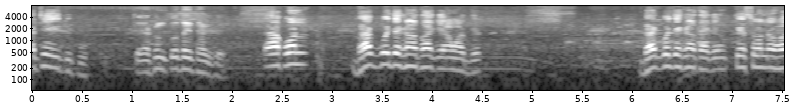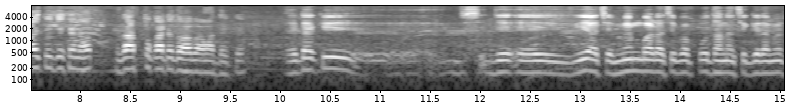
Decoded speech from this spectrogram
আছে এইটুকু। তো এখন কোথায় থাকবে? এখন ভাগ্য যেখানে থাকে আমাদের। ভাগ্য যেখানে থাকে স্টেশনে হয়তো যেখানে হোক রাত তো কাটাতে হবে আমাদেরকে। এটা কি যে এই ইয়ে আছে মেম্বার আছে বা প্রধান আছে গ্রামের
